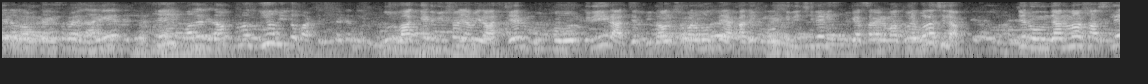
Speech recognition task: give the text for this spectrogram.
যেটা রমজানের সময় লাগে সেই ফলের দামগুলো নিয়মিত বাড়ছে, সেটা দুর্ভাগ্যের বিষয়, আমি রাজ্যের মুখ্যমন্ত্রী, রাজ্যের বিধানসভার মধ্যে একাধিক মন্ত্রী ছিলেন, স্পিকার স্যারের মাধ্যমে বলেছিলাম যে রমজান মাস আসলে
